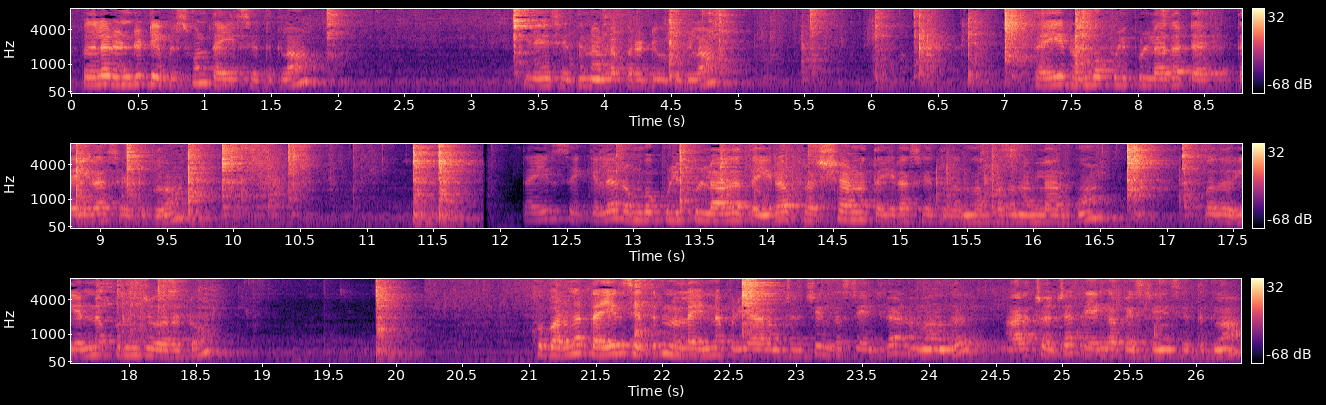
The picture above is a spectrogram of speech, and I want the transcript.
இப்போ இதில் ரெண்டு டேபிள் ஸ்பூன் தயிர் சேர்த்துக்கலாம். இதையும் சேர்த்து நல்லா பரட்டி விட்டுக்கலாம். தயிர் ரொம்ப புளிப்பு இல்லாத தயிராக சேர்த்துக்கலாம். தயிர் சேர்க்கல ரொம்ப புளிப்பு இல்லாத தயிராக ஃப்ரெஷ்ஷான தயிராக சேர்த்துக்கோங்க. அப்போ தான் நல்லாயிருக்கும். இப்போ அது எண்ணெய் பிரிஞ்சு வரட்டும். இப்போ பாருங்கள் தயிர் சேர்த்துட்டு நல்லா எண்ணெய் பிரிய ஆரம்பிச்சிருச்சு. இந்த ஸ்டேஜில் நம்ம வந்து அரைச்சி வச்சா தேங்காய் பேஸ்ட்டையும் சேர்த்துக்கலாம்.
